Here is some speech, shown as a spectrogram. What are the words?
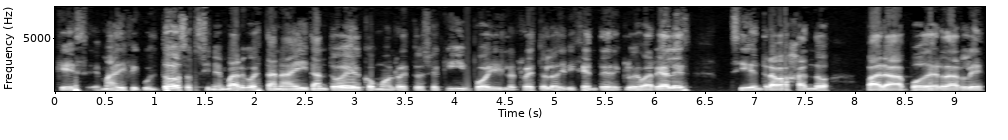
que es más dificultoso, sin embargo están ahí tanto él como el resto de su equipo y el resto de los dirigentes de clubes barriales siguen trabajando para poder darle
